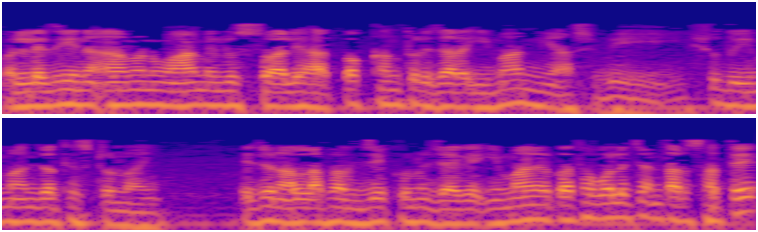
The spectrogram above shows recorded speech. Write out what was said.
ওল্লাজিন আমানু আমিলুসালিহাত পক্ষান্তরে যারা ইমান নিয়ে আসবে, শুধু ইমান যথেষ্ট নয় এই জন্য আল্লাহাক যে কোনো জায়গায় ইমানের কথা বলেছেন, তার সাথে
